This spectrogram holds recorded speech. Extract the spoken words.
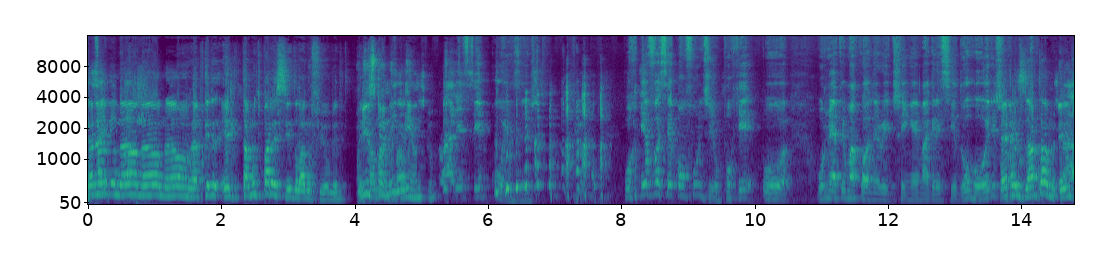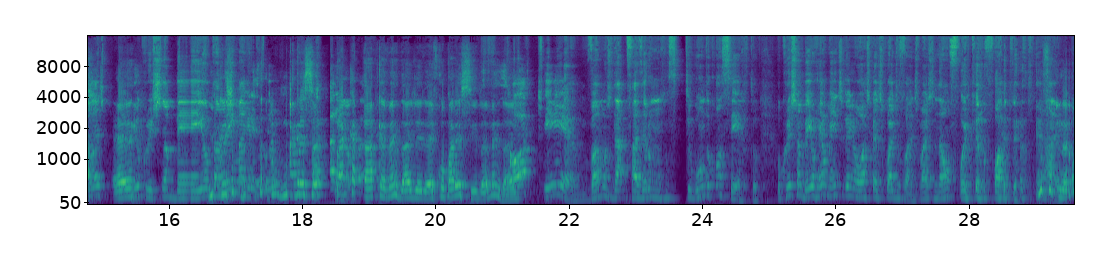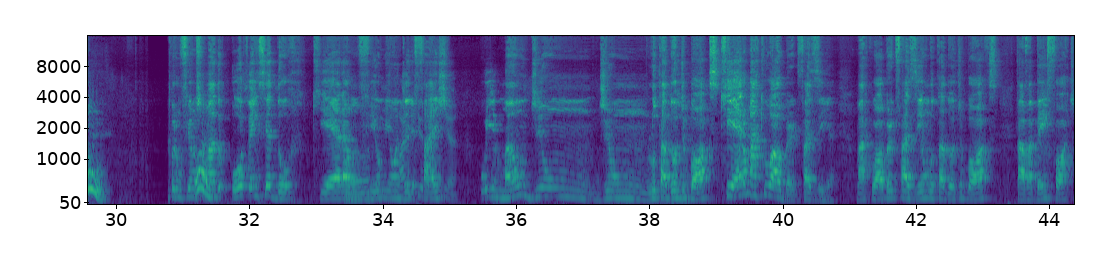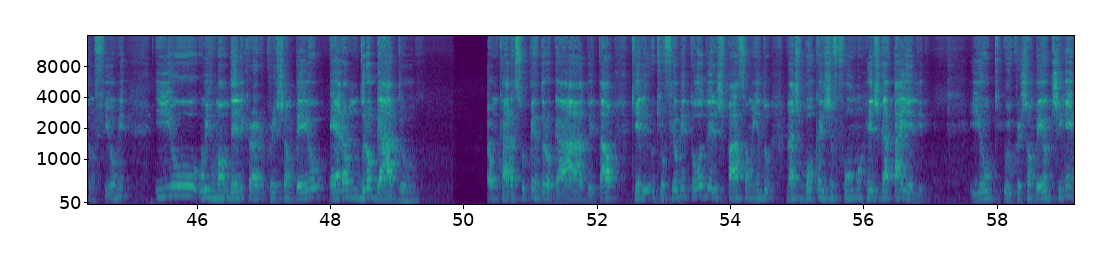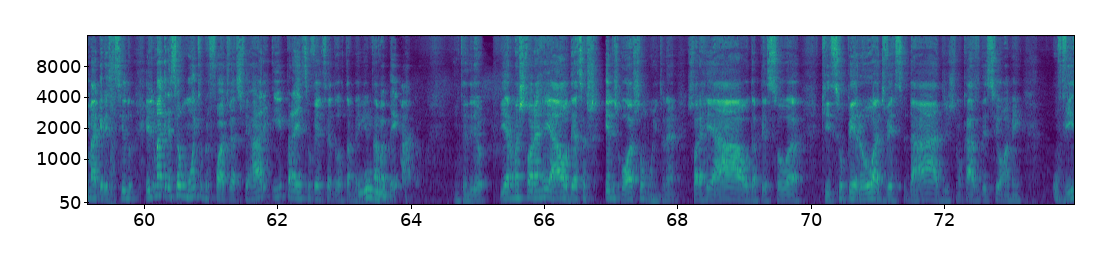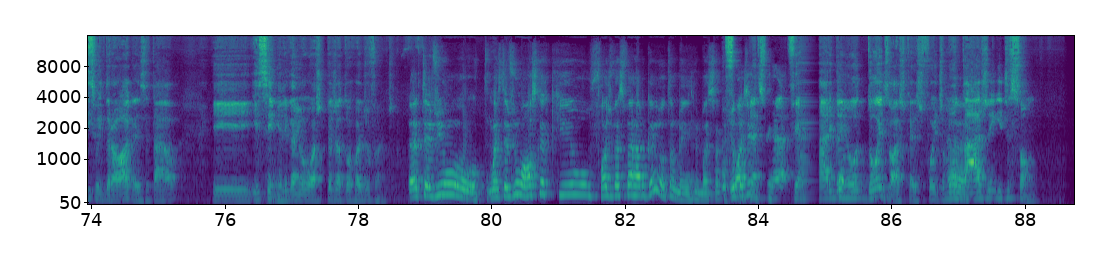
não, não, não, não. É porque ele, ele tá muito parecido lá no filme. Ele, Por ele isso tá que eu nem tento. esclarecer coisas. Por que você confundiu? Porque o, o Matthew McConaughey tinha emagrecido horrores. É, no- exatamente. no Dallas, É. E o Christian Bale E também Christian emagreceu. emagreceu pra caraca, é verdade. Ele aí ficou parecido, é verdade. Só que vamos dar- fazer um segundo concerto. O Christian Bale realmente ganhou o Oscar de coadjuvante, mas não foi pelo Ford Não foi, não? Por um filme Ué. chamado O Vencedor, que era um Ah. filme onde Olha ele que faz ironia. O irmão de um de um lutador de boxe, que era o Mark Wahlberg fazia. Mark Wahlberg fazia um lutador de boxe, estava bem forte no filme, e o, o irmão dele, que era o Christian Bale, era um drogado. É um cara super drogado e tal, que, ele, que o filme todo eles passam indo nas bocas de fumo resgatar ele. E o, o Christian Bale tinha emagrecido. Ele emagreceu muito pro Ford vs Ferrari e para esse o vencedor também. Ele Uhum. estava bem magro. Entendeu? E era uma história real, dessas que eles gostam muito, né? História real da pessoa que superou adversidades, no caso desse homem, o vício em drogas e tal. E, e sim, ele ganhou o Oscar de ator coadjuvante. É, teve um. Mas teve um Oscar que o Ford vs Ferrari ganhou também. Mas só que O Ford pensei- vs Ferra- Ferrari ganhou dois Oscars, foi de montagem e de som.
